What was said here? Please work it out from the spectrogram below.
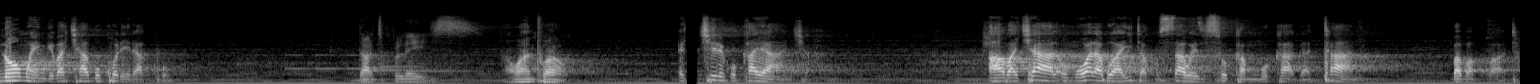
N'omwenge bakyagukolerako that place. Awantu awo ekiri abakyala omuwala bw'ayita ku ssaawa ezisukka mu mukaaga ttaano babakwata.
